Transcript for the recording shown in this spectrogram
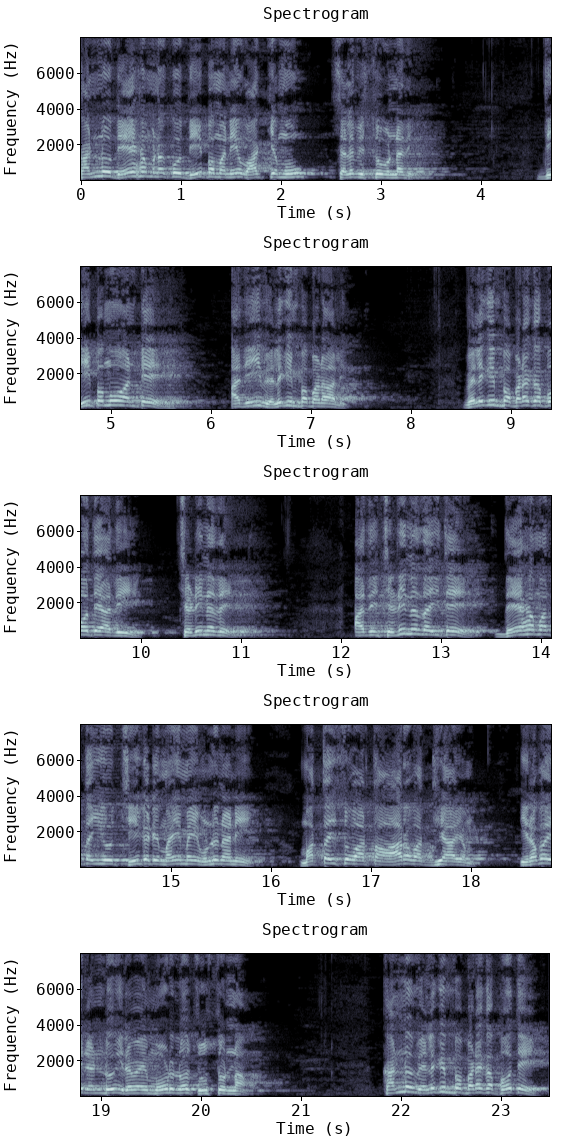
కన్ను దేహమునకు దీపమని వాక్యము సెలవిస్తూ ఉన్నది. దీపము అంటే అది వెలిగింపబడాలి. వెలిగింపబడకపోతే అది చెడినదే. అది చెడినదైతే దేహమంతయు చీకటి మయమై ఉండునని మత్తైసు వార్త ఆరవ అధ్యాయం ఇరవై రెండు ఇరవై మూడులో చూస్తున్నాం. కన్ను వెలిగింపబడకపోతే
